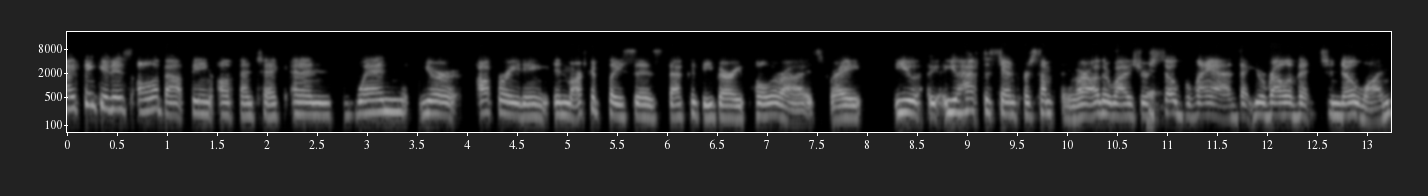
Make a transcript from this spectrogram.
I think it is all about being authentic. And when you're operating in marketplaces that could be very polarized, right? You you have to stand for something, or otherwise you're so bland that you're relevant to no one.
